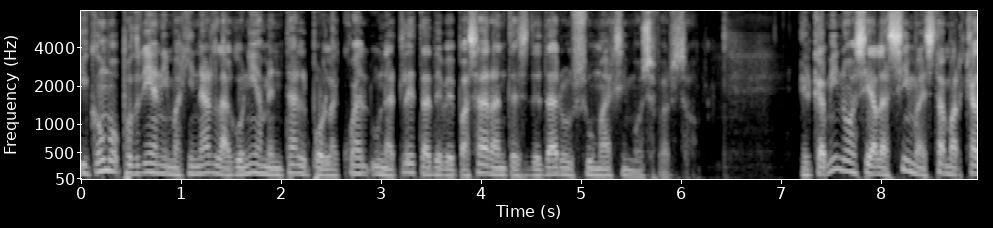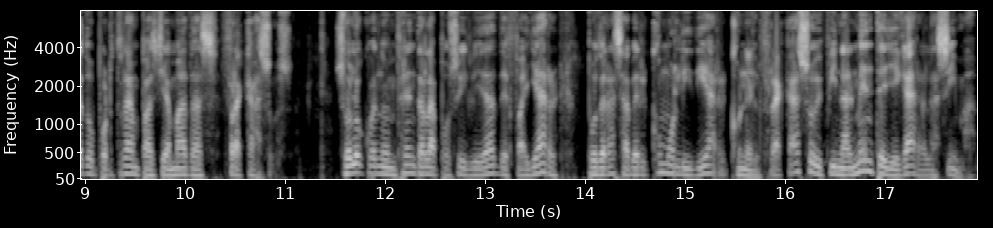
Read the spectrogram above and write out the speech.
¿Y cómo podrían imaginar la agonía mental por la cual un atleta debe pasar antes de dar su máximo esfuerzo? El camino hacia la cima está marcado por trampas llamadas fracasos. Solo cuando enfrenta la posibilidad de fallar podrá saber cómo lidiar con el fracaso y finalmente llegar a la cima.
